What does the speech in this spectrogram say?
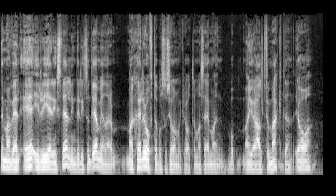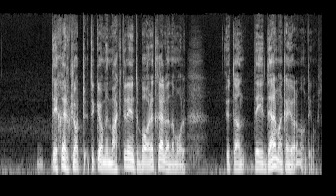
när man väl är i regeringsställning, det är liksom det jag menar. Man skäller ofta på Socialdemokraterna, man säger man, man gör allt för makten. Ja, det är självklart tycker jag, men makten är ju inte bara ett självändamål. Utan det är ju där man kan göra någonting också.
